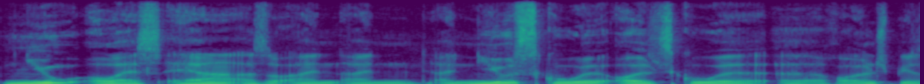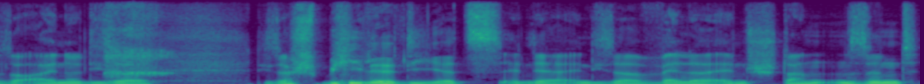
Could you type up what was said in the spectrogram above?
New OSR, also ein, ein, ein New School, Oldschool äh, Rollenspiel, so eine dieser dieser Spiele, die jetzt in, der, in dieser Welle entstanden sind.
